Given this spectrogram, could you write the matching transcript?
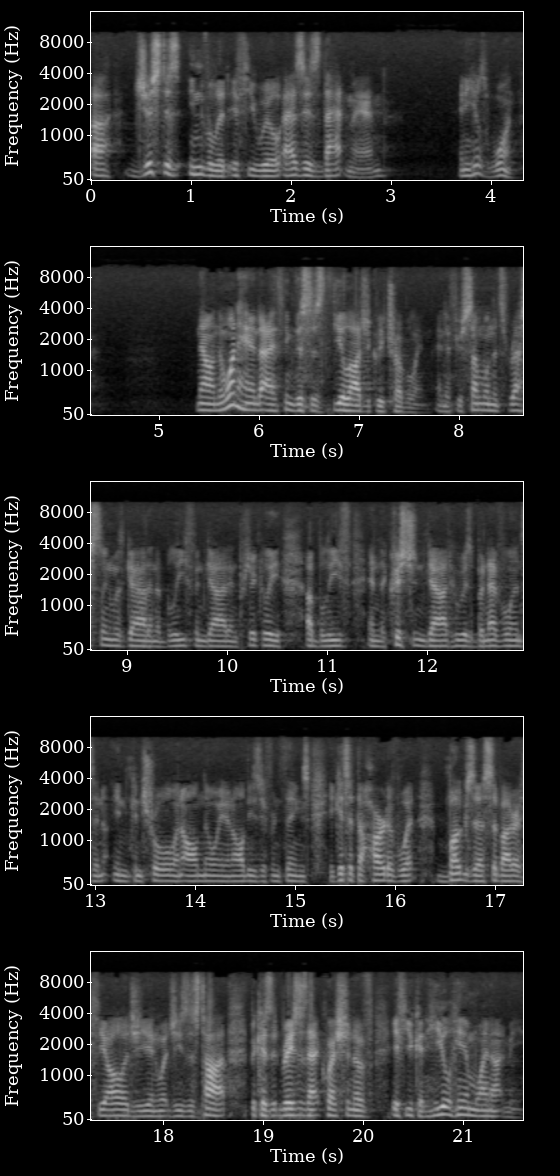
uh, just as invalid, if you will, as is that man, and he heals one. Now, on the one hand, I think this is theologically troubling. And if you're someone that's wrestling with God and a belief in God, and particularly a belief in the Christian God who is benevolent and in control and all knowing and all these different things, it gets at the heart of what bugs us about our theology and what Jesus taught because it raises that question of if you can heal him, why not me?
